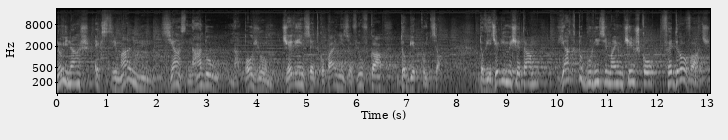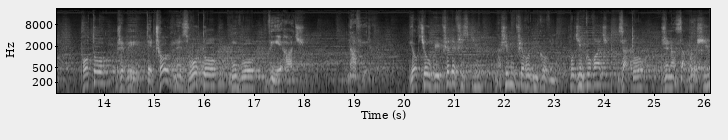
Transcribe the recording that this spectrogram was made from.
No i nasz ekstremalny zjazd na dół na poziom 900 kopalni Zofiówka dobiegł końca. Dowiedzieliśmy się tam, jak to górnicy mają ciężko fedrować po to, żeby te czarne złoto mogło wyjechać na wierzch. Ja chciałbym przede wszystkim naszemu przewodnikowi podziękować za to, że nas zaprosił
